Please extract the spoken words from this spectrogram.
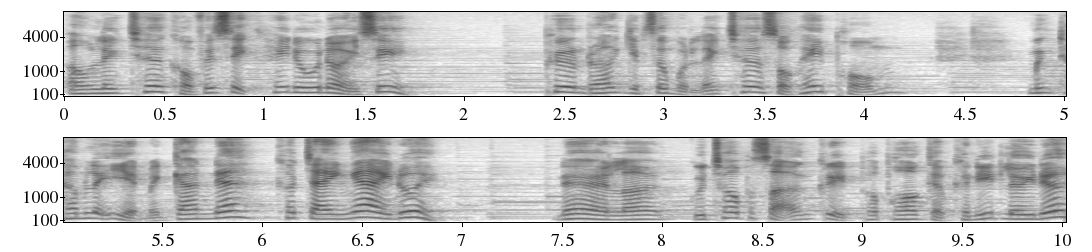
เอาเลคเชอร์ของฟิสิกส์ให้ดูหน่อยสิ เพื่อนรักหยิบสมุดเลคเชอร์ส่งให้ผม มึงทำละเอียดเหมือนกันนะ เข้าใจง่ายด้วย แน่ละ กูชอบภาษาอังกฤษพอๆกับคณิตเลยนะ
